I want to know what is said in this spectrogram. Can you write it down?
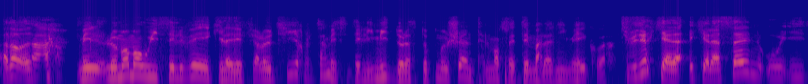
Attends, euh, Mais le moment où il s'est levé et qu'il allait faire le tir, putain, mais c'était limite de la stop motion tellement c'était mal animé quoi. tu veux dire qu'il y a la, qu'il y a la scène où il,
